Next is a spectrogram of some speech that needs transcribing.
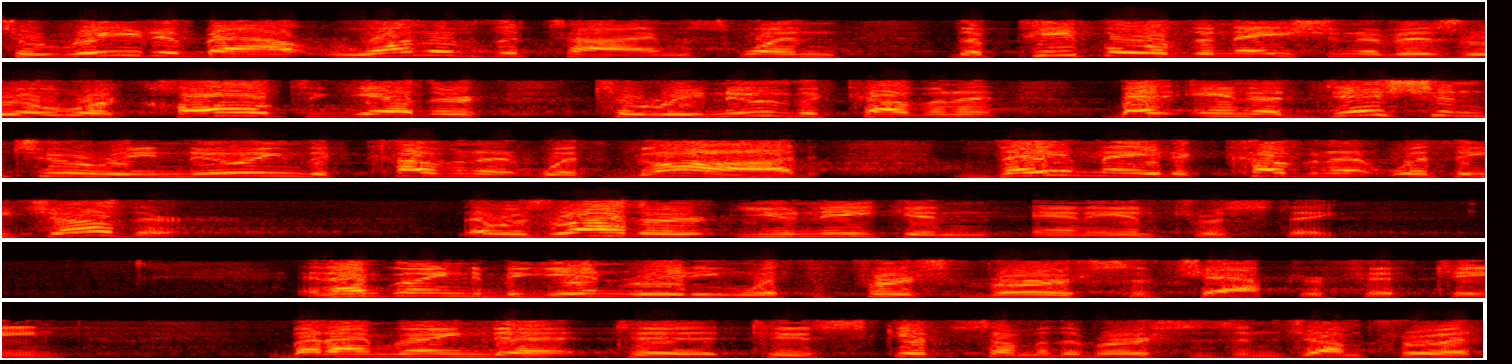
to read about one of the times when the people of the nation of Israel were called together to renew the covenant, but in addition to renewing the covenant with God, they made a covenant with each other that was rather unique and, and interesting. And I'm going to begin reading with the first verse of chapter 15 but I'm going to, to, to, skip some of the verses and jump through it.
